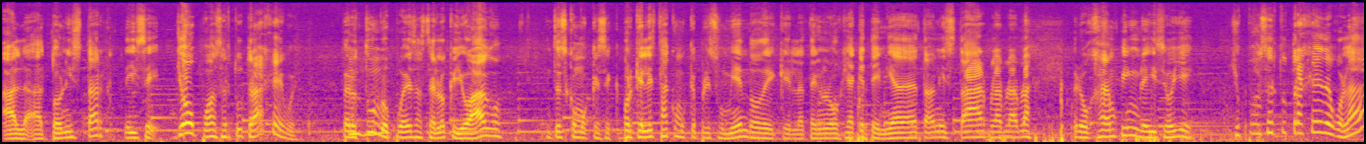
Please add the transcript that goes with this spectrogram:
a, la- a Tony Stark, le dice, yo puedo hacer tu traje, güey, pero tú no puedes hacer lo que yo hago. Entonces como que se, porque él está como que presumiendo de que la tecnología que tenía Tony Stark, bla, bla, bla. Pero Hamping le dice, oye, yo puedo hacer tu traje de volada,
